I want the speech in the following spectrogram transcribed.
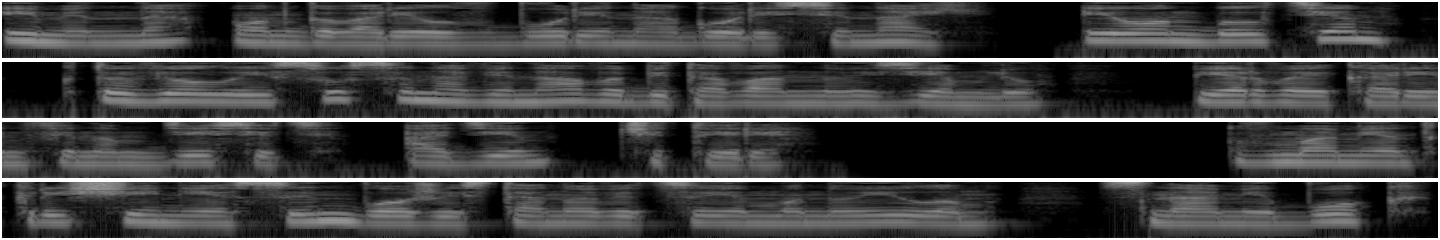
именно Он говорил в буре на горе Синай, и Он был тем, кто вел Иисуса на вина в обетованную землю, 1 Коринфянам 10, 1, 4. В момент крещения Сын Божий становится Иммануилом, с нами Бог,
